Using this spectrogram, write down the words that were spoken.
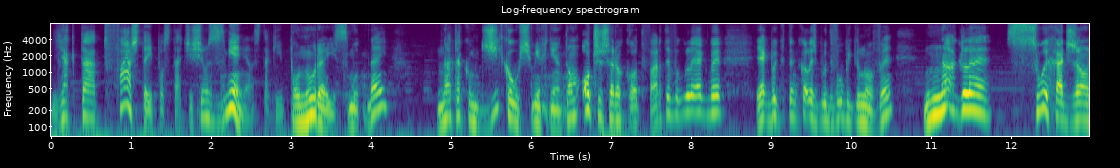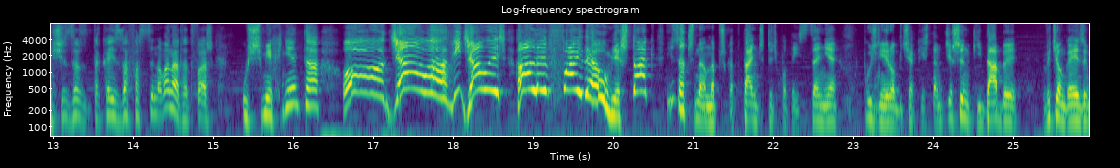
jak ta twarz tej postaci się zmienia z takiej ponurej i smutnej na taką dziko uśmiechniętą, oczy szeroko otwarte, w ogóle jakby, jakby ten koleś był dwubiegunowy. Nagle słychać, że on się, taka jest zafascynowana ta twarz, uśmiechnięta. O, działa, widziałeś, ale fajne, umiesz, tak? I zaczynam na przykład tańczyć po tej scenie, później robić jakieś tam cieszynki, daby, wyciąga język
